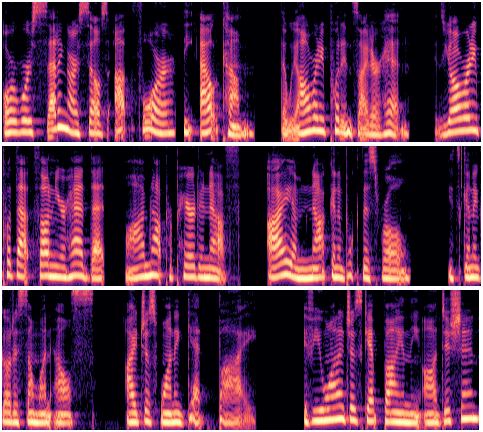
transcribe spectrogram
or we're setting ourselves up for the outcome that we already put inside our head. Because you already put that thought in your head that well, I'm not prepared enough. I am not going to book this role. It's going to go to someone else. I just want to get by. If you want to just get by in the audition,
